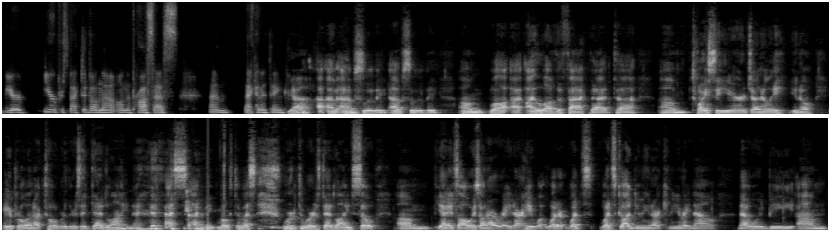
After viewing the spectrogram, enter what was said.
your, your perspective on the, on the process, um, that kind of thing. Yeah, absolutely, absolutely. Um, well, I, I, love the fact that uh, um, twice a year, generally, you know, April and October, there's a deadline. I think most of us work towards deadlines. So um, yeah, it's always on our radar. Hey, what what are, what's what's God doing in our community right now that would be um,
